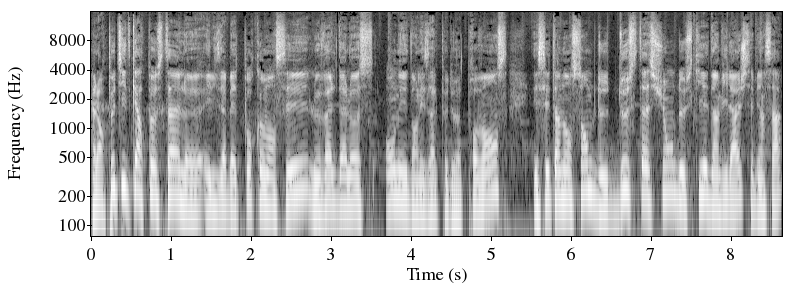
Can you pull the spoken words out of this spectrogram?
Alors petite carte postale euh, Elisabeth pour commencer. Le Val d'Alos, on est dans les Alpes de Haute-Provence et c'est un ensemble de deux stations de ski et d'un village, c'est bien ça?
